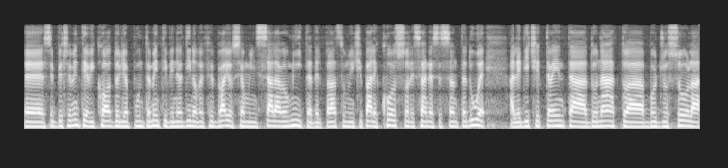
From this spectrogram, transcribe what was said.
eh, semplicemente ricordo gli appuntamenti venerdì 9 febbraio, siamo in Sala Romita del Palazzo Municipale, Corso Alessandria 62, alle 10.30 donato a Boggiosola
